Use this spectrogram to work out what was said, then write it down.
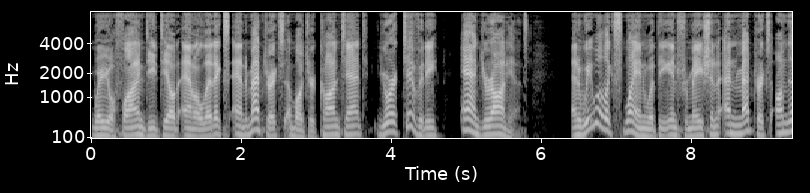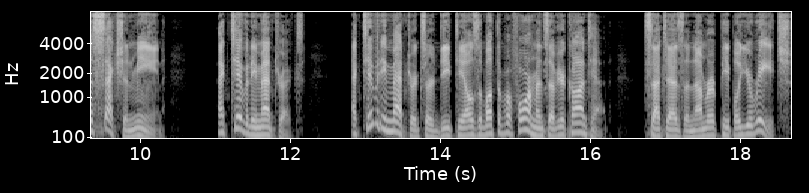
where you'll find detailed analytics and metrics about your content, your activity, and your audience. And we will explain what the information and metrics on this section mean. Activity Metrics Activity metrics are details about the performance of your content, such as the number of people you reach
